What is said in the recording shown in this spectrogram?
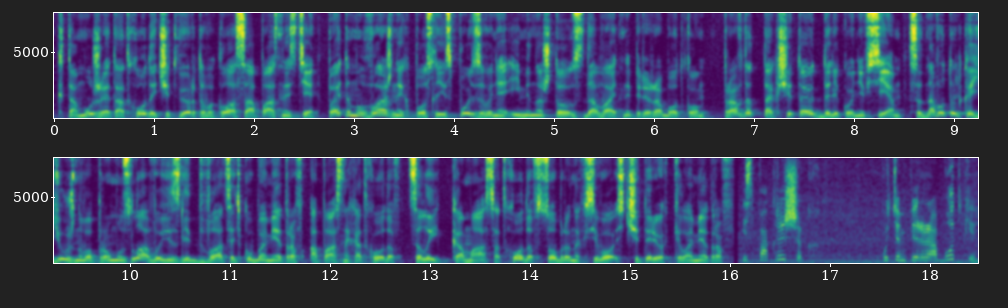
К тому же это отходы четвертого класса опасности. Поэтому важно их после использования именно что сдавать на переработку. Правда, так считают далеко не все. С одного только южного промузла вывезли 20 кубометров опасных отходов. Целый КАМАЗ отходов, собранных всего с 4 километров. Из покрышек путем переработки,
